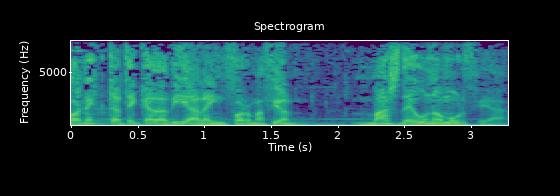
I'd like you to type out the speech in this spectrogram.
Conéctate cada día a la información. Más de uno Murcia.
